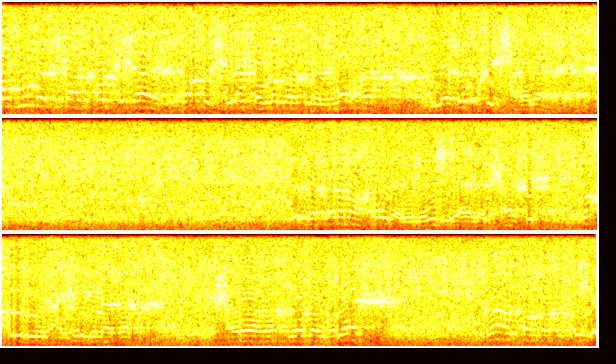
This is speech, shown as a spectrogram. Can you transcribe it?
موجودة في بعض خلق الله بعض الحياة لو إلى المرأة لا تؤخذ حملها المسألة معقولة لأن وجد أن الحاسب تخرج من عينيه ماذا؟ حرارة وموجات كهرباء رئيسية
